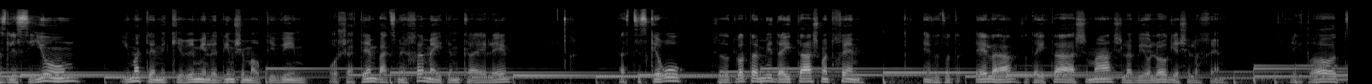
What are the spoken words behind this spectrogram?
אז לסיום, אם אתם מכירים ילדים שמרטיבים, או שאתם בעצמכם הייתם כאלה, אז תזכרו שזאת לא תמיד הייתה אשמתכם, אלא זאת, אלא זאת הייתה האשמה של הביולוגיה שלכם. להתראות.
